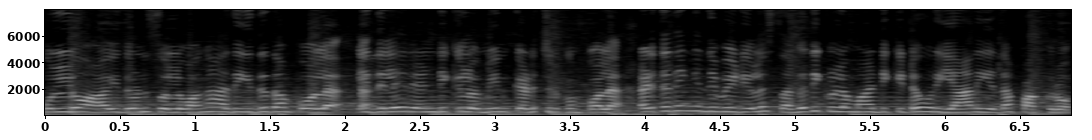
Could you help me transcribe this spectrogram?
புல்லும் ஆயுதம்னு சொல்லுவாங்க. அது இதுதான் போல. இதுல ரெண்டு கிலோ மீன் கிடைச்சிருக்கும் போல. அடுத்தது இந்த வீடியோல சகதிக்குள்ள மாட்டிக்கிட்ட ஒரு யானையை தான் பாக்குறோம்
